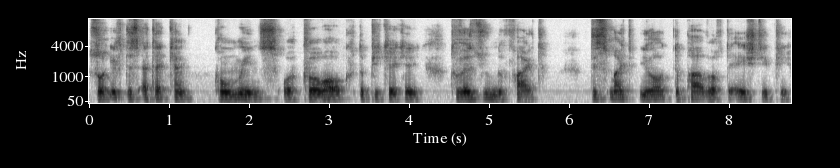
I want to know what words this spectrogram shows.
So, if this attack can convince or provoke the PKK to resume the fight, this might erode the power of the HDP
